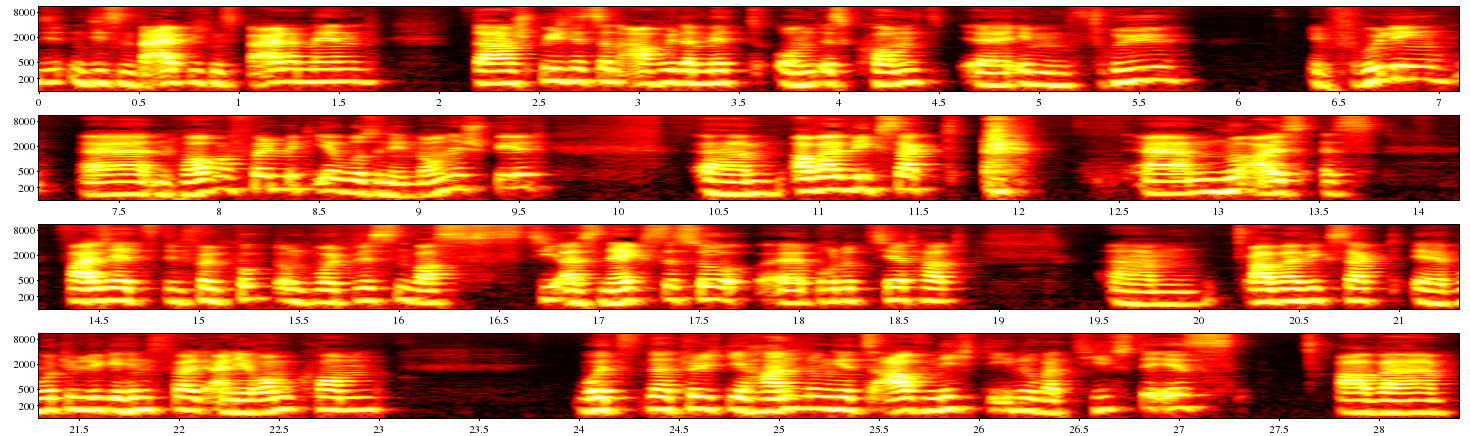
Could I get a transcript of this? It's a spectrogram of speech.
in diesem weiblichen Spider-Man, da spielt jetzt dann auch wieder mit und es kommt äh, im Früh im Frühling äh, einen Horrorfilm mit ihr, wo sie eine Nonne spielt. Ähm, aber wie gesagt, ähm, nur als, als, falls ihr jetzt den Film guckt und wollt wissen, was sie als nächstes so äh, produziert hat. Ähm, aber wie gesagt, äh, wo die Lüge hinfällt, eine Rom-Com, wo jetzt natürlich die Handlung jetzt auch nicht die innovativste ist, aber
